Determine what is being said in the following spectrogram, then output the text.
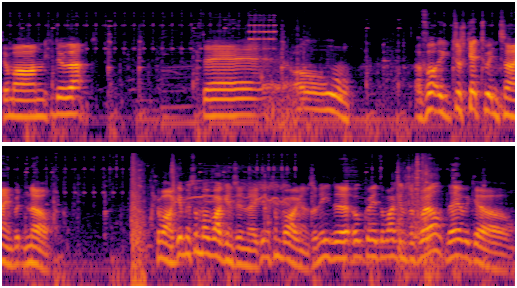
Come on, you can do that. There. Oh. I thought I'd just get to it in time, but no. Come on, give me some more wagons in there. Give me some wagons. I need to upgrade the wagons as well. There we go.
